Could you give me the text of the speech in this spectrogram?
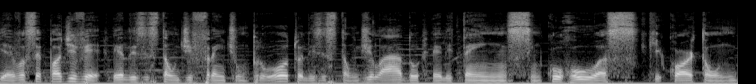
E aí você pode ver, eles estão de frente um para o outro, eles estão de lado, ele tem cinco ruas que cortam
